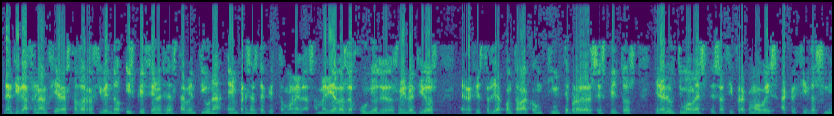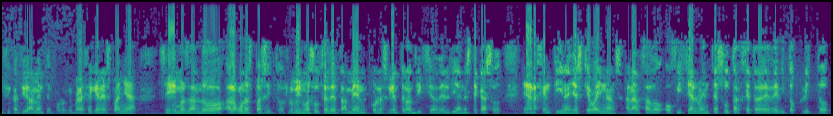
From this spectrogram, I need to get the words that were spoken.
la entidad financiera ha estado recibiendo inscripciones de hasta 21 empresas de criptomonedas. A mediados de junio de 2022, el registro ya contaba con 15 proveedores inscritos y en el último mes esa cifra, como veis, ha crecido significativamente, por lo que parece que en España seguimos dando algunos pasitos. Lo mismo sucede también con la siguiente noticia del día, en este caso en Argentina, y es que Binance ha lanzado oficialmente su tarjeta de débito cripto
